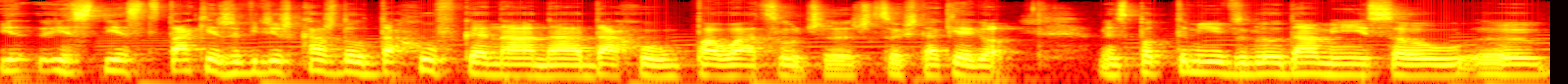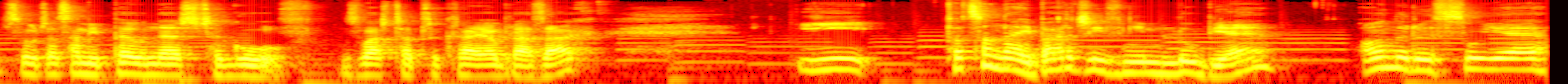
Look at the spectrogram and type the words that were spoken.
jest, jest takie, że widzisz każdą dachówkę na, na dachu pałacu czy, czy coś takiego. Więc pod tymi względami są, y, są czasami pełne szczegółów, zwłaszcza przy krajobrazach. I to, co najbardziej w nim lubię, on rysuje.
